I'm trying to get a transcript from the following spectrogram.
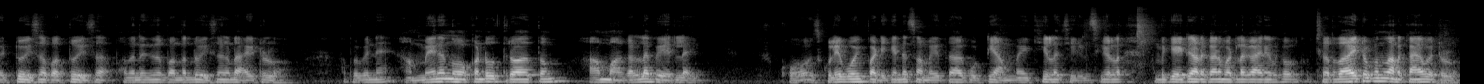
എട്ട് വയസ്സ പത്ത് വയസ്സ പതിനഞ്ച് പന്ത്രണ്ട് വയസ്സ് കണ്ട് ആയിട്ടുള്ളൂ. അപ്പോൾ പിന്നെ അമ്മേനെ നോക്കേണ്ട ഉത്തരവാദിത്വം ആ മകളുടെ പേരിലായി. സ്കൂളിൽ പോയി പഠിക്കേണ്ട സമയത്ത് ആ കുട്ടി അമ്മയ്ക്കുള്ള ചികിത്സയുള്ള അമ്മയ്ക്കായിട്ട് നടക്കാൻ പറ്റുള്ള കാര്യങ്ങളൊക്കെ ചെറുതായിട്ടൊക്കെ ഒന്ന് നടക്കാനേ പറ്റുള്ളൂ.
